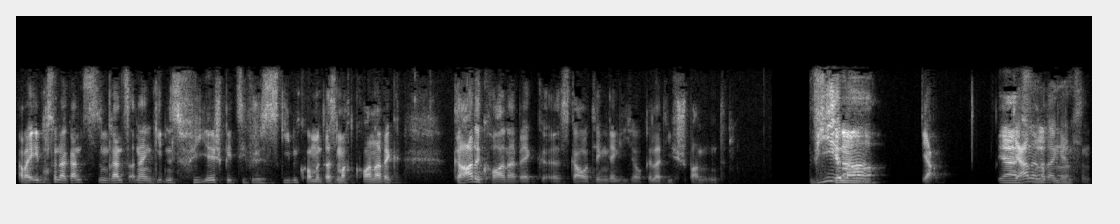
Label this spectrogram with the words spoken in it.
aber eben zu, einer ganz, zu einem ganz anderen Ergebnis für ihr spezifisches Scheme kommen. Und das macht Cornerback, gerade Cornerback-Scouting, äh, denke ich, auch relativ spannend. Wie genau. immer, ja, ja gerne noch ergänzen.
